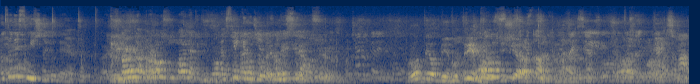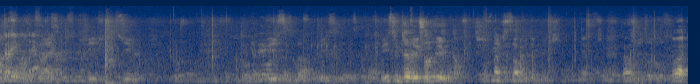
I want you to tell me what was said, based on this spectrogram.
Ну це не смішно, люди. Наскільки можна переголосувати? Проти один, утримався. Ще раз. Шість, сім. Вісім, так, вісім. Вісім чоловік. Ну, значить, за буде більше. Ні, чому? Давайте.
